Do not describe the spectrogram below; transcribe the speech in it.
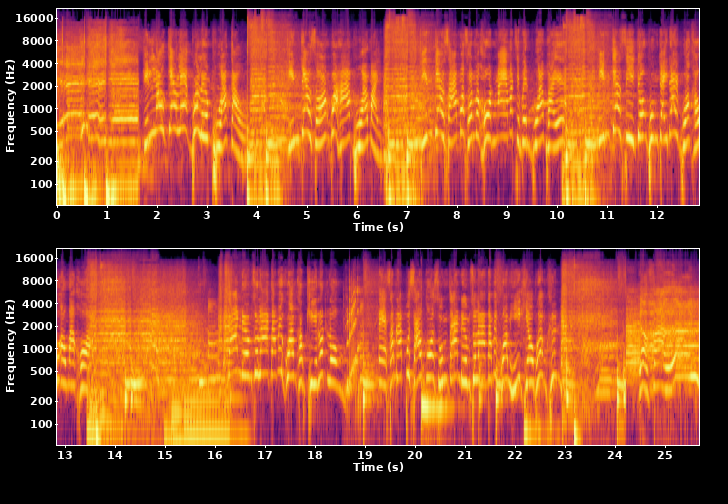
เย้เย้เย้กินเหล้าแก้วแรกเพื่อลืมผัวเก่า กินแก้วสองเพื่อหาผัวใหม่ กินแก้วสามเพื่อสนว่าโคนแม่มันจะเป็นผัวไผ่กินแก้วสี่จงภูมิใจได้ผัวเขาเอามาคองการดื่มสุราทำให้ความขับขี่ลดลง แต่สำหรับผู้สาวโกสุมการดื่มสุราทำให้ความหีเขียวเพิ่มขึ้น แล้วฟ้าเอ้ย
